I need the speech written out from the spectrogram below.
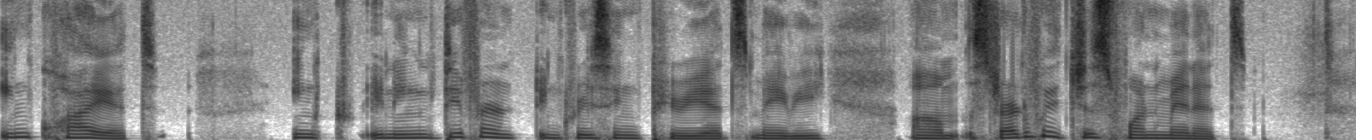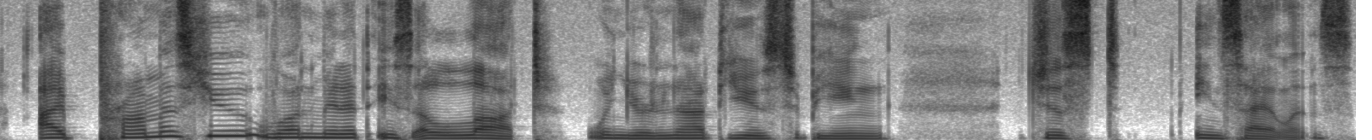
in quiet, in, in different increasing periods, maybe. Um, start with just one minute. I promise you, one minute is a lot when you're not used to being just in silence.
